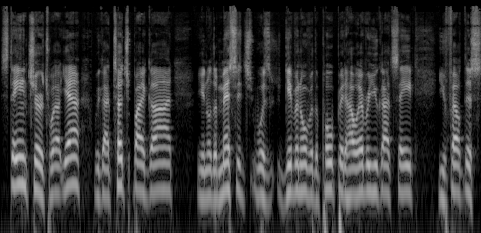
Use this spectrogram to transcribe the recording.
stay in church? Well, yeah, we got touched by God. You know, the message was given over the pulpit. However, you got saved, you felt this,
